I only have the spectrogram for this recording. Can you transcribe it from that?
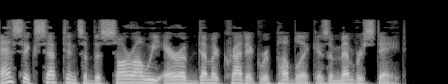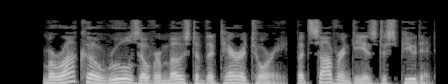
S. Acceptance of the Sahrawi Arab Democratic Republic as a member state. Morocco rules over most of the territory, but sovereignty is disputed.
